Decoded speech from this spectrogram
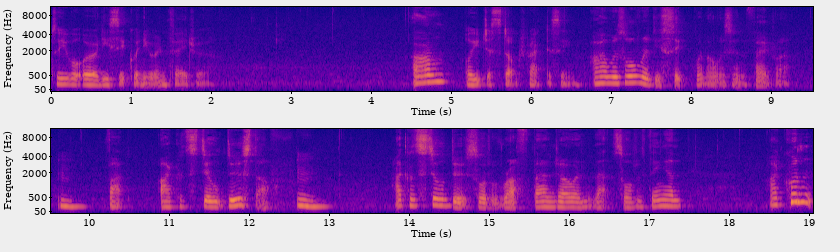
So you were already sick when you were in Phaedra, Um, or you just stopped practicing? I was already sick when I was in Phaedra, Mm. but I could still do stuff. Mm. I could still do sort of rough banjo and that sort of thing, and I couldn't.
